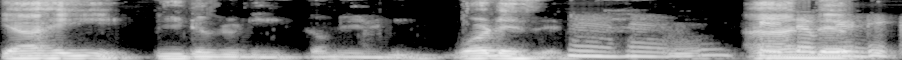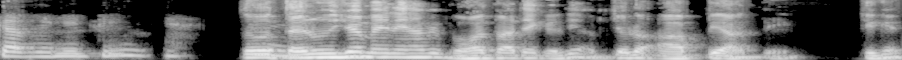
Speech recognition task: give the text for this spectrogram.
क्या है ये PWD community what is it and community तो तनुजा मैंने यहाँ पे बहुत बातें कर ली अब चलो आप पे आते हैं ठीक है?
